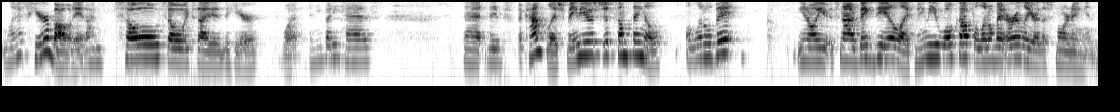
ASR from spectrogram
let us hear about it. I'm so so excited to hear what anybody has that they've accomplished. Maybe it was just something a, a little bit you know, it's not a big deal. Like maybe you woke up a little bit earlier this morning and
